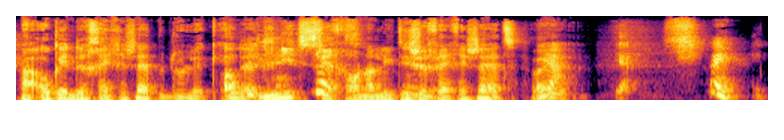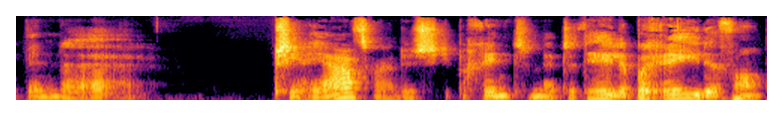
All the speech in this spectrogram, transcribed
Maar ook in de GGZ bedoel ik. In Ook de niet-psychoanalytische GGZ. Waar Ja. je, Nee, ik ben eh, psychiater, dus je begint met het hele brede van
